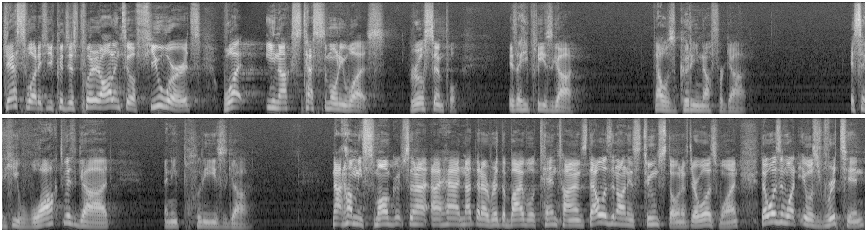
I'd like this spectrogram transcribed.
Guess what? If you could just put it all into a few words, what Enoch's testimony was, real simple, is that he pleased God. That was good enough for God. It said he walked with God and he pleased God. Not how many small groups that I, had, not that I read the Bible 10 times. That wasn't on his tombstone, if there was one. That wasn't what it was written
